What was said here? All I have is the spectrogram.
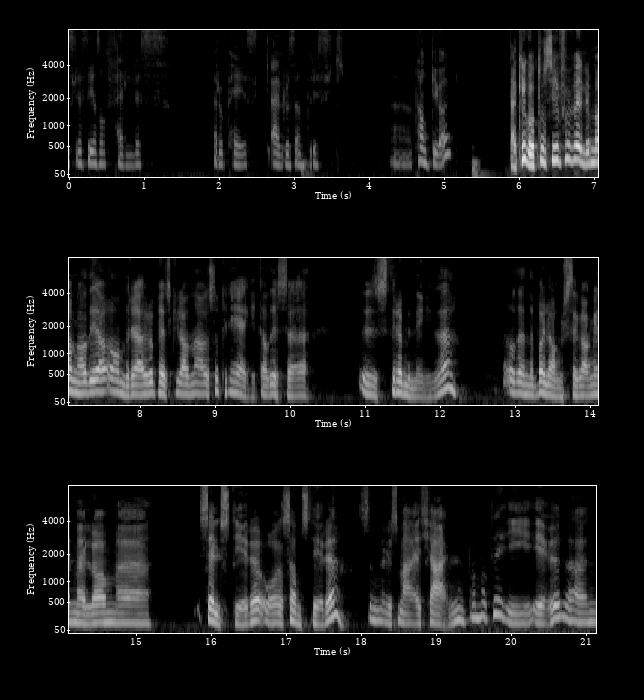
si, en sånn felles europeisk, eurosentrisk eh, tankegang? Det er ikke godt å si, for veldig mange av de andre europeiske landene er også preget av disse uh, strømningene og denne balansegangen mellom eh, selvstyre og samstyre, som liksom er kjernen på en måte i EU. Det er, en,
